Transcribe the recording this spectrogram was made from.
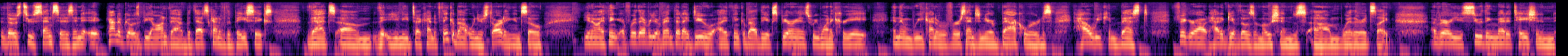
those two senses and it, it, kind of goes beyond that but that's kind of the basics that um, that you need to kind of think about when you're starting and so you know, I think if with every event that I do, I think about the experience we want to create, and then we kind of reverse engineer backwards how we can best figure out how to give those emotions. Um, whether it's like a very soothing meditation,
